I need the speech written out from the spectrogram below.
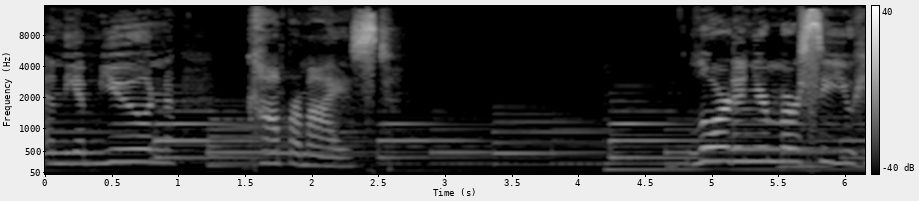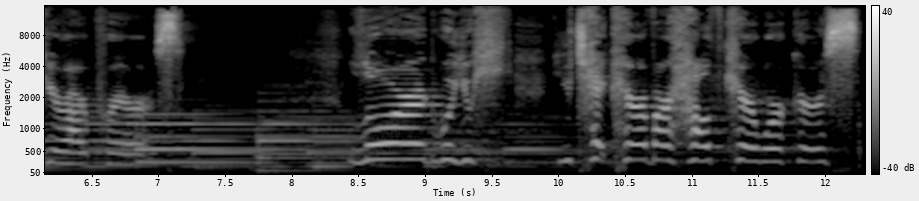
and the immune compromised. Lord, in your mercy, you hear our prayers. Lord, will you, you take care of our healthcare workers?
